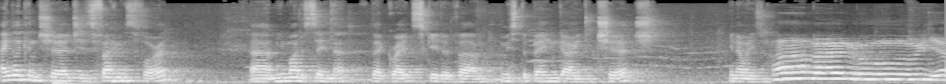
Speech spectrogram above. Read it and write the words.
Anglican Church is famous for it. Um, you might have seen that, that great skit of um, Mr. Bean going to church. You know, when he's hallelujah,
